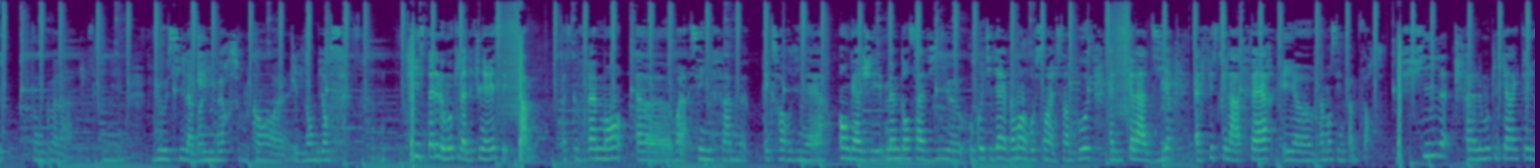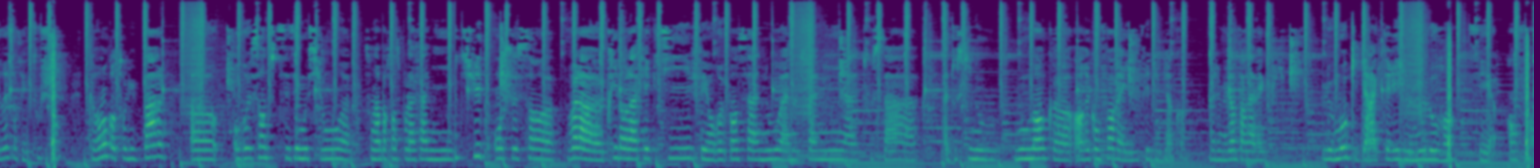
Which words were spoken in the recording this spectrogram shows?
Donc voilà, je pense qu'il lui aussi la bonne humeur sur le camp euh, et de l'ambiance. Christelle, le mot qui la définirait, c'est femme. Parce que vraiment, euh, voilà, c'est une femme extraordinaire, engagée, même dans sa vie euh, au quotidien, et vraiment elle ressent, elle s'impose, elle dit ce qu'elle a à dire, elle fait ce qu'elle a à faire, et euh, vraiment c'est une femme forte. Phil, le mot qui le caractériserait, ça serait touchant. Parce que vraiment quand on lui parle, euh, on ressent toutes ses émotions, euh, son importance pour la famille. Tout de suite, on se sent euh, voilà, pris dans l'affectif et on repense à nous, à notre famille, à tout ça, à, tout ce qui nous, nous manque en réconfort et il fait du bien. Quoi. Moi j'aime bien parler avec lui. Le mot qui caractérise le mieux Laurent, c'est enfant.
